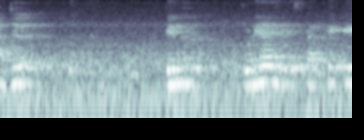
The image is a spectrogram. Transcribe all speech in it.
ਅੱਜ ਦਿਨ ਚੁਣਿਆ ਇਸ ਕਰਕੇ ਕਿ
